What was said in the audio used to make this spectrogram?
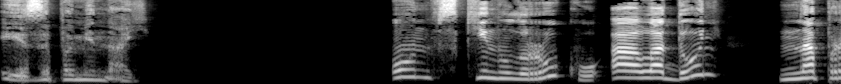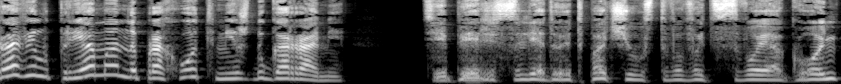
и запоминай. Он вскинул руку, а ладонь направил прямо на проход между горами. Теперь следует почувствовать свой огонь,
